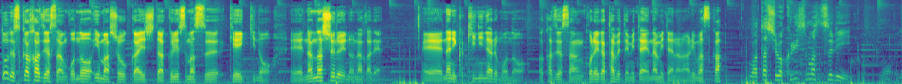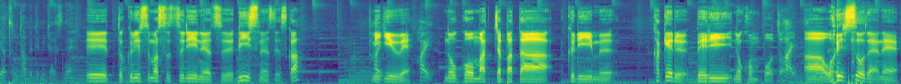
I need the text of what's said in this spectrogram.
どうですか和也さん。この今紹介したクリスマスケーキの、えー7種類の中でえー何か気になるもの和也さんこれが食べてみたいなみたいなのありますか？私はクリスマスツリーのやつを食べてみたいですね。えー、っとクリスマスツリーのやつリースのやつですか、い。右上。はい。濃厚抹茶バタークリームかけるベリーのコンポート、はい。あー美味しそうだよね。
